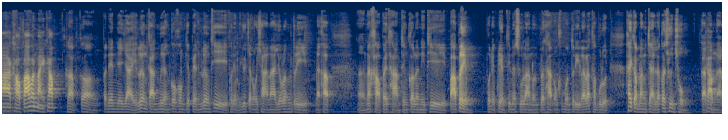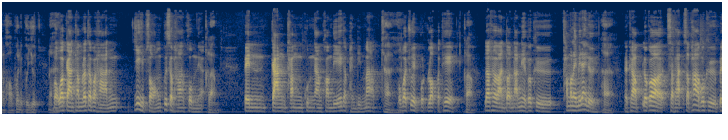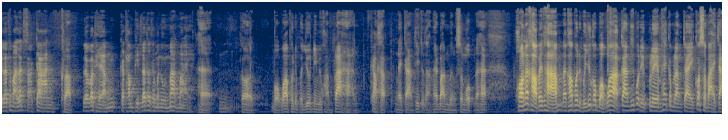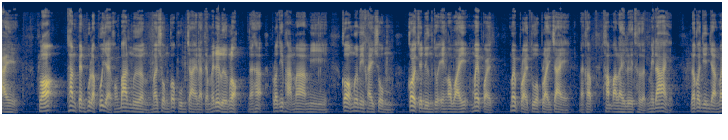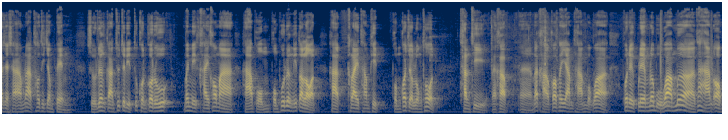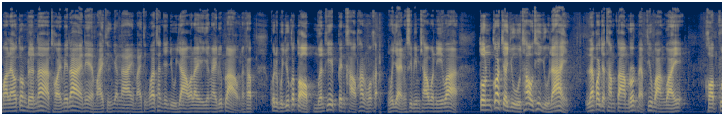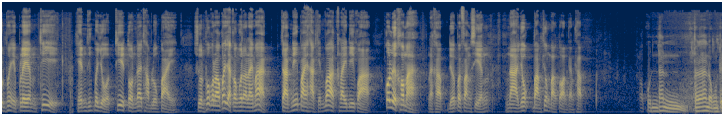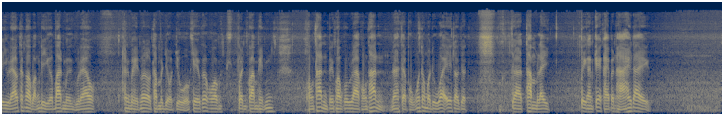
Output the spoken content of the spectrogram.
มาข่าวฟ้าวันใหม่ครับ ครับ ก็ประเด็นใหญ่ๆ เรื่องการเมืองก็คงจะเป็นเรื่องที่พลเอกประยุทธ์จันทร์โอชานายกรัฐมนตรีนะครับเอ่อนักข่าวไปถามถึงกรณีที่ป๋าเปรมพลเอกเปรมตินสุรานนท์ประธานองคมนตรีและรัฐบุรุษ ให้กำลังใจแล้วก็ชื่นชมการครับทำงานของพลเอกประยุทธ์นะฮะบอกว่าการทำรัฐประหาร 22 พฤษภาคมเนี่ยครับเป็นการทำคุณงามความดีให้กับแผ่นดินมากใช่เพราะว่าช่วยปลดล็อกประเทศครับรัฐบาลตอนนั้นเนี่ยก็คือทำอะไรไม่ได้เลยฮะ นะครับแล้วก็สถาสภาพก็คือเป็นรัฐบาลรักษาการ ครับแล้วก็แถมกระทำผิดรัฐธรรมนูญมากมาย ฮะก็บอกว่าพลเอกประยุทธ์นี่มีความกล้าหาญครับ นะครับในการที่จะทำให้บ้านเมืองสงบนะฮะพอนักข่าวไปถามนะครับพลเอกประยุทธ์ก็บอกว่าการที่พลเอกเปรมให้กำลังใจก็สบายใจ เพราะท่านเป็นผู้หลักผู้ใหญ่ของบ้านเมือง มาชมก็ภูมิใจแหละแต่ไม่ได้เหลืองหรอกนะฮะเพราะที่ผ่านมามีก็เมื่อมีใครชม ก็จะดึงตัวเองเอาไว้ไม่ปล่อยไม่ปล่อยตัวปล่อยใจนะครับทำอะไรเลยเถิดไม่ได้ แล้วก็ยืนยันว่าจะใช้อำนาจเท่าที่จำเป็น ส่วนเรื่องการทุจริตทุกคนก็รู้ ไม่มีใครเข้ามาหาผม ผมพูดเรื่องนี้ตลอด หากใครทำผิด ผมก็จะลงโทษทันทีนะครับนักข่าวก็พยายามถามบอกว่าพลเอกเปรมระบุว่าเมื่อทหารออกมาแล้วต้องเดินหน้าถอยไม่ได้เนี่ยหมายถึงยังไง หมายถึงว่าท่านจะอยู่ยาวอะไรยังไงหรือเปล่านะครับพลเอกประยุทธ์ก็ตอบเหมือนที่เป็นข่าวพาดหัวหัวใหญ่หนังสือพิมพ์เช้าวันนี้ว่า ตนก็จะอยู่เท่าที่อยู่ได้ แล้วก็จะทำตามรถแมพที่วางไว้ ขอบคุณพลเอกเปรมที่เห็นถึงประโยชน์ที่ตนได้ทำลงไป ส่วนพวกเราก็อย่ากกังวลอะไรมาก จากนี้ไปหากเห็นว่าใครดีกว่า ก็เลือกเข้ามานะครับ เดี๋ยวไปฟังเสียงนายกบางช่วงบางตอนกันครับขอบคุณท่านท่านท่านองค์ตรีอยู่แล้วท่านก็หวังดีกับบ้านเมืองอยู่แล้ว ท่านก็เห็นว่าเราทำประโยชน์อยู่โอเคก็ความเป็นความเห็นของท่านเป็นความกรุณาของท่านนะแต่ผมก็ต้องมาดูว่าเอ๊ะเราจะจะทำอะไรเป็นการแก้ไขปัญหาให้ได้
